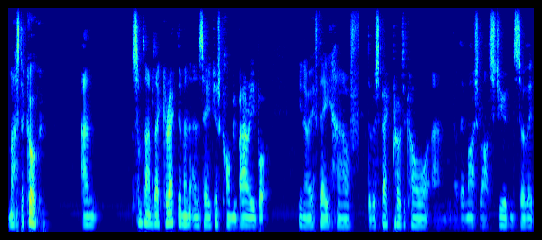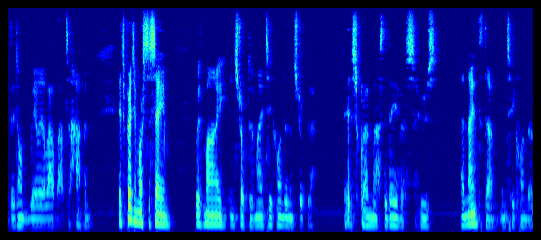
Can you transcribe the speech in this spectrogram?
Master Cook, and sometimes I correct them and, and say just call me Barry. But you know, if they have the respect protocol and you know they're martial arts students, so they, they don't really allow that to happen. It's pretty much the same with my instructor, my Taekwondo instructor. It's Grandmaster Davis, who's a ninth dan in Taekwondo.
